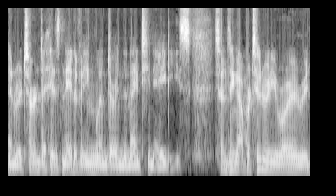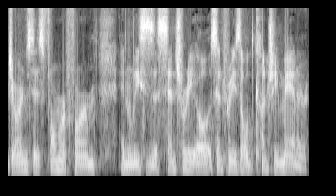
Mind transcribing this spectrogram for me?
and return to his native England during the 1980s. Sensing opportunity, Rory rejoins his former firm and leases a century old, centuries old country manor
